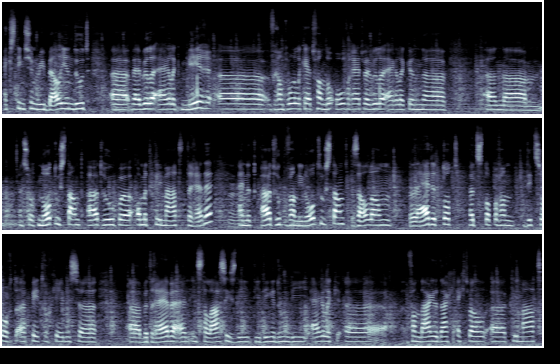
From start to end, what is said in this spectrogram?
Extinction Rebellion doet, uh, wij willen eigenlijk meer uh, verantwoordelijkheid van de overheid. Wij willen eigenlijk een, uh, een, um, een soort noodtoestand uitroepen om het klimaat te redden. Mhm. En het uitroepen van die noodtoestand zal dan leiden tot het stoppen van dit soort petrochemische bedrijven en installaties die, die dingen doen die eigenlijk vandaag de dag echt wel klimaat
